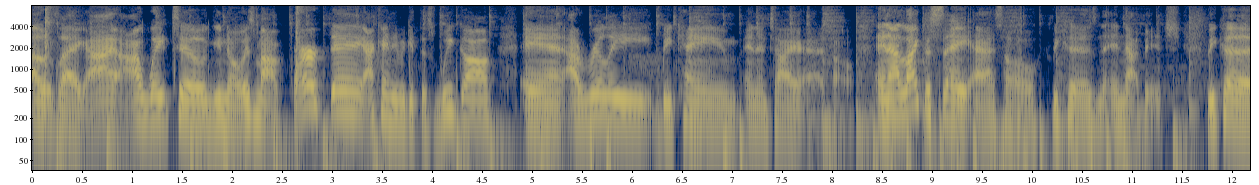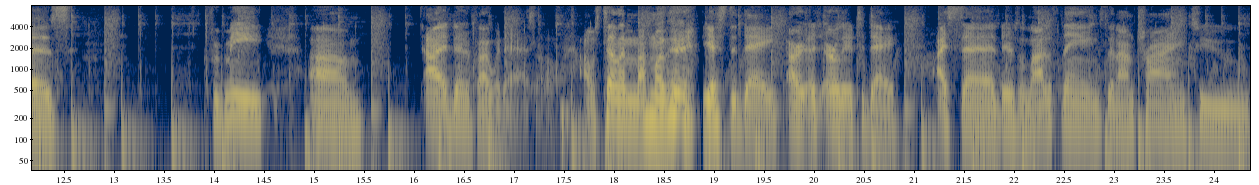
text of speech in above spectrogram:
I was like i i wait till you know it's my birthday. I can't even get this week off. And i really became an entire asshole. And i like to say asshole because and not bitch because for me um I identify with the asshole. I was telling my mother yesterday or uh, earlier today. I said there's a lot of things that I'm trying to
